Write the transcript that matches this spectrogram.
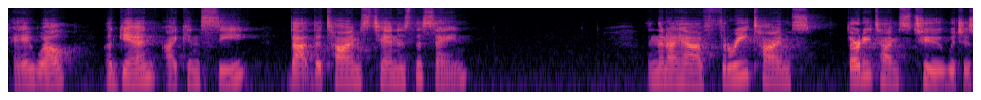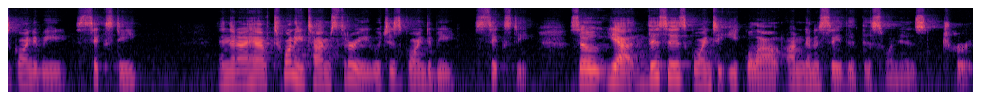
Okay, well, again, I can see that the times 10 is the same. And then I have 3 times 30 times 2, which is going to be 60. And then I have 20 times 3, which is going to be 60. So yeah, this is going to equal out. I'm going to say that this one is true.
